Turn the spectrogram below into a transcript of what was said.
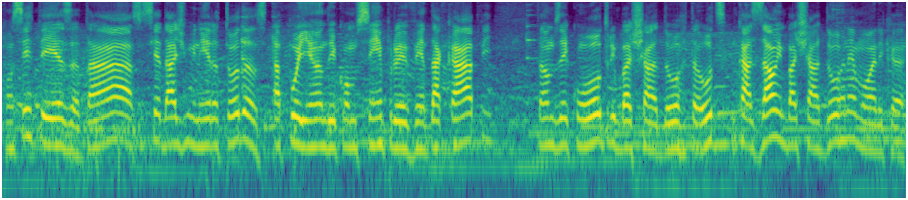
Com certeza, tá? A sociedade mineira toda apoiando aí, como sempre, o evento da CAP. Estamos aí com outro embaixador, tá, outro, um casal embaixador, né, Mônica?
